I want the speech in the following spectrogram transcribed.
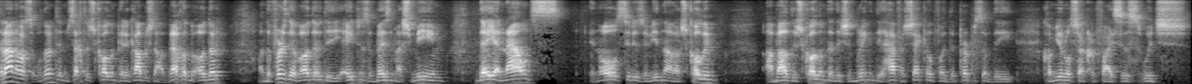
Tanan Hosa, we learned in. On the first day of Odar, the agents of Bezim Mashmim, they announce in all cities of Yidna al about the Shkolim that they should bring the half a shekel for the purpose of the communal sacrifices, which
